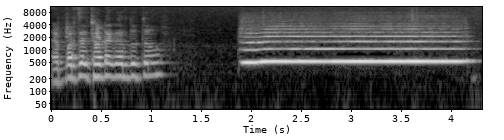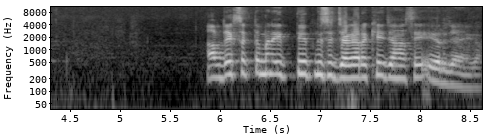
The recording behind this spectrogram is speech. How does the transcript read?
एपर्चर छोटा कर देता हूँ। आप देख सकते हो मैंने इतनी इतनी सी जगह रखी है जहाँ से एयर जाएगा।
